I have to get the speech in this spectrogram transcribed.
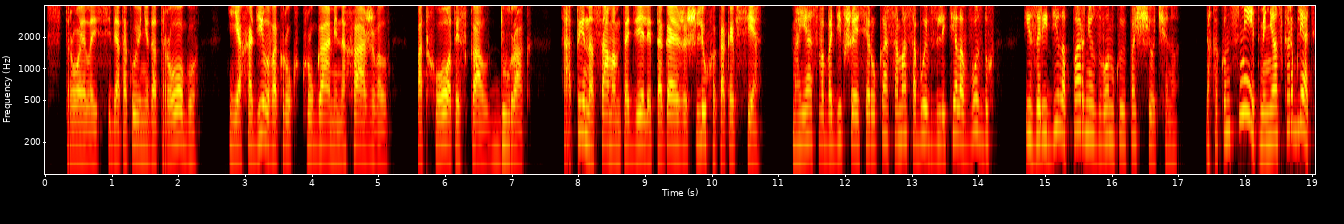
Строила из себя такую недотрогу. Я ходил вокруг кругами, нахаживал. Подход искал, дурак. А ты на самом-то деле такая же шлюха, как и все». Моя освободившаяся рука сама собой взлетела в воздух и зарядила парню звонкую пощечину. «Да как он смеет меня оскорблять?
